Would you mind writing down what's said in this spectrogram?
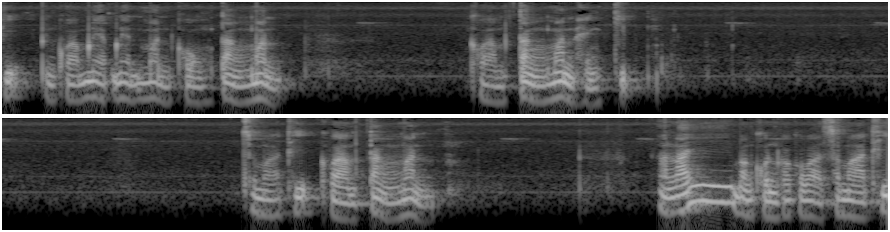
ธิเป็นความแนบแน่นมั่นคงตั้งมั่น ความตั้งมั่นแห่งจิต สมาธิความตั้งมั่น อะไรบางคนเขาก็ว่าสมาธิ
